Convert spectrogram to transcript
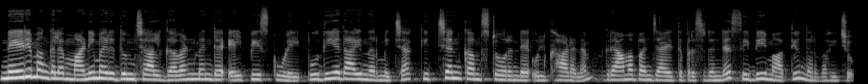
Nerimangalam Manimaruthumchal government L P സ്കൂളിൽ പുതിയതായി നിർമ്മിച്ച കിച്ചൺ കം സ്റ്റോറിന്റെ ഉദ്ഘാടനം ഗ്രാമപഞ്ചായത്ത് പ്രസിഡന്റ് സിബി മാത്യു നിർവഹിച്ചു.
